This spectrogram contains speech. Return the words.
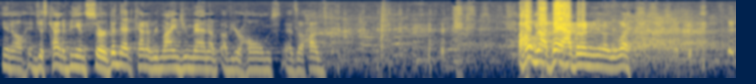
you know, and just kind of being served. Doesn't that kind of remind you, men, of, of your homes as a husband? I hope not bad, but I mean, you know, your wife.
